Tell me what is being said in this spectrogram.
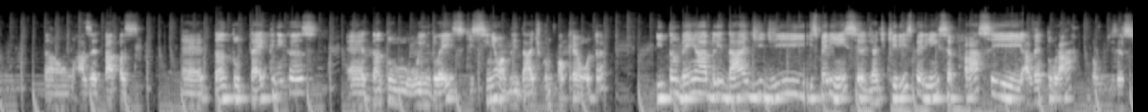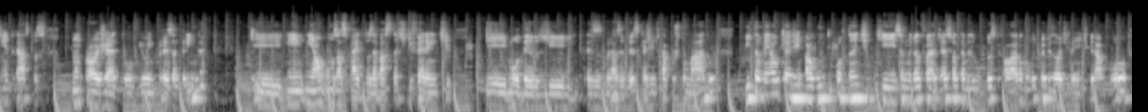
Então, as etapas é, tanto técnicas, é, tanto o inglês, que sim é uma habilidade como qualquer outra, e também a habilidade de experiência, de adquirir experiência para se aventurar, vamos dizer assim, entre aspas, num projeto e uma empresa gringa, que em, em alguns aspectos é bastante diferente de modelos de empresas brasileiras que a gente está acostumado. E também algo, que gente, algo muito importante que, se eu não me engano, foi a Jess ou até mesmo o Bruce que falaram no último episódio que a gente gravou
